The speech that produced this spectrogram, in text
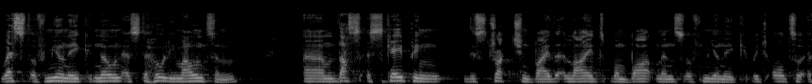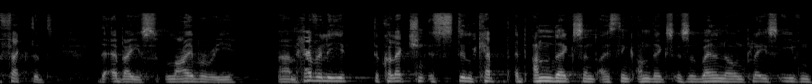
west of Munich, known as the Holy Mountain. um, thus escaping destruction by the Allied bombardments of Munich, which also affected the Abbey's library um, heavily. The collection is still kept at Andechs, and I think Andechs is a well-known place, even,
